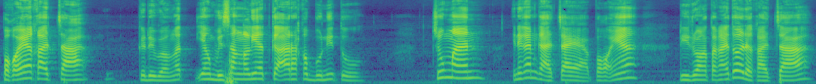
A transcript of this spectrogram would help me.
Pokoknya kaca gede banget yang bisa ngelihat ke arah kebun itu. Cuman ini kan kaca ya pokoknya di ruang tengah itu ada kaca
